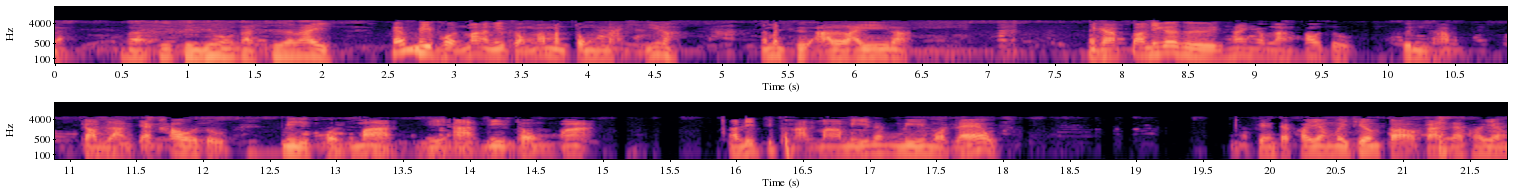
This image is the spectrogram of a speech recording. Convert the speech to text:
นะว่าที่สิ่งที่องค์ตรัสคืออะไรแล้วมีผลมากอานิสงส์มากมันตรงไหนล่ะ แล้วมันคืออะไรล่ะ นะครับ ตอนนี้ก็คือท่านกำลังเข้าสู่ขึ้นธรรมกำลังจะเข้าสู่ มีผลมาก มีอาจนิสงมากอันนี้ที่ผ่านมามีแล้วมีหมดแล้ว เพียงแต่เขายังไม่เชื่อมต่อกัน และเขายัง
